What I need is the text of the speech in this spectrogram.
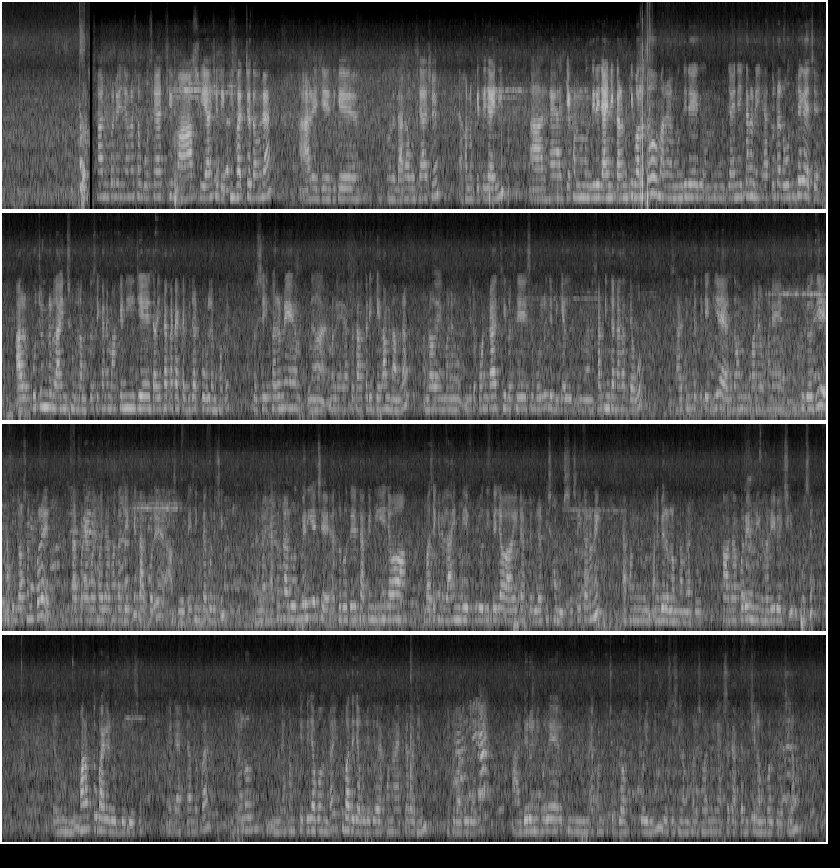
স্নান করে যে আমরা সব বসে আছি, মা শুয়ে আছে, দেখতেই পাচ্ছ তোমরা। আর এই যে এদিকে তোমাদের দাদা বসে আছে এখনও খেতে যায়নি। আর হ্যাঁ আজকে এখন মন্দিরে যায়নি, কারণ কি বলো তো মানে মন্দিরে যায়নি এই কারণে এতটা রোদ উঠে গেছে, আর প্রচণ্ড লাইন শুনলাম। তো সেখানে মাকে নিয়ে যে দাঁড়িয়ে থাকাটা একটা বিরাট প্রবলেম হবে। তো সেই কারণে মানে এত তাড়াতাড়ি গেলাম না আমরা। আমরা ওই মানে যেটা পন্ডা ছিল সে এসে বলল যে বিকেল মানে সাড়ে তিনটা নাগাদ যাব। তো সাড়ে তিনটার দিকে গিয়ে একদম মানে ওখানে পুজো দিয়ে ঠাকুর দর্শন করে তারপরে একবার ধ্বজা বাঁধা দেখে তারপরে আসব এটাই চিন্তা করেছি। কেন এতটা রোদ বেরিয়েছে, এত রোদে তাকে নিয়ে যাওয়া বা সেখানে লাইন দিয়ে পুজো দিতে যাওয়া, এটা একটা বিরাটই সমস্যা। সেই কারণেই এখন মানে বেরোলাম না আমরা একটু। খাওয়া দাওয়া করে এমনি ঘরেই রয়েছি বসে। মারাত্মক বাইরে রোদ বেরিয়েছে এটা একটা ব্যাপার। চলো এখন খেতে যাব আমরা। একটু বাদে যাব, যদিও এখনও একটা বাজেনি। একটু বাদে যাব। আর বেরোয়নি বলে এখন কিছু ব্লগ করিনি। বসেছিলাম ঘরে, সবাই মিলে একসাথে আড্ডা দিচ্ছিলাম, গল্প করছিলাম।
